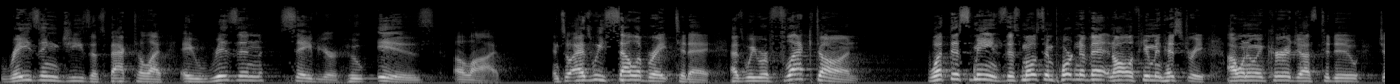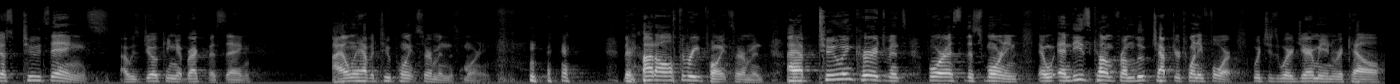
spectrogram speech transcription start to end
raising Jesus back to life, a risen Savior who is alive. And so, as we celebrate today, as we reflect on what this means, this most important event in all of human history, I want to encourage us to do just two things. I was joking at breakfast saying, I only have a two point sermon this morning. They're not all three point sermons. I have two encouragements for us this morning, and, and these come from Luke chapter 24, which is where Jeremy and Raquel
